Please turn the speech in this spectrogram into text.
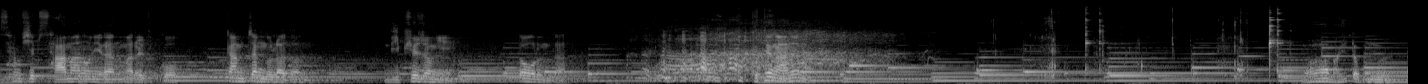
34만 원이라는 말을 듣고 깜짝 놀라던 네 표정이 떠오른다. 그때 나는 와, 맛있다, 국물.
